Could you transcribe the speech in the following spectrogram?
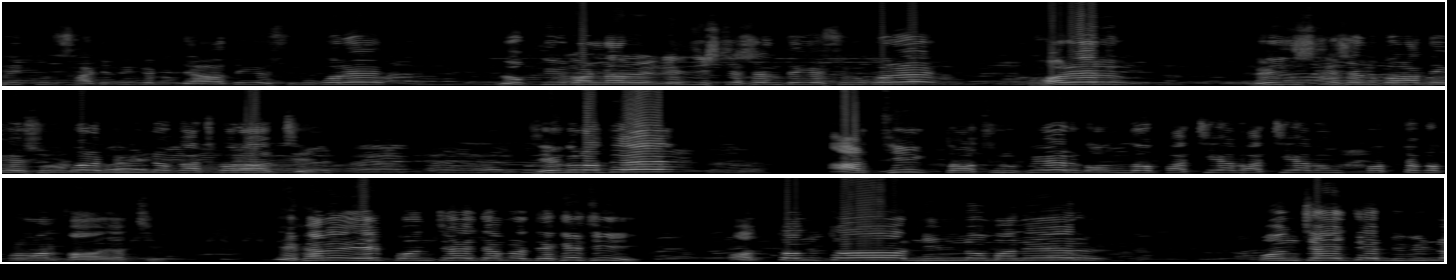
মৃত্যুর সার্টিফিকেট দেওয়া থেকে শুরু করে লক্ষ্মীর ভাণ্ডারের রেজিস্ট্রেশন থেকে শুরু করে ঘরের রেজিস্ট্রেশন করা থেকে শুরু করে বিভিন্ন কাজ করা হচ্ছে। যেগুলোতে আর্থিক তছরূপের গন্ধ পাচ্ছি পাচ্ছি এবং প্রত্যক্ষ প্রমাণ পাওয়া যাচ্ছে। এখানে এই পঞ্চায়েতে আমরা দেখেছি অত্যন্ত নিম্নমানের পঞ্চায়েতের বিভিন্ন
